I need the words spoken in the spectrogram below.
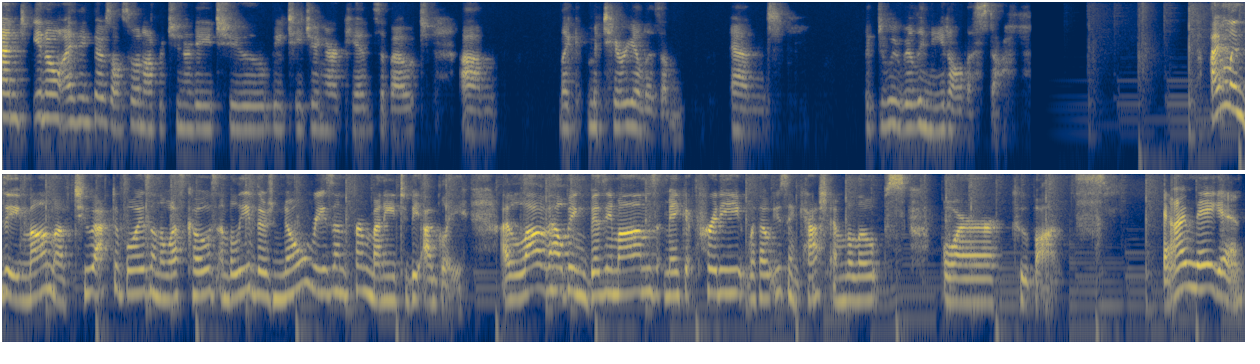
and you know, I think there's also an opportunity to be teaching our kids about um, like materialism and like, do we really need all this stuff? I'm Lindsay, mom of two active boys on the West Coast, and believe there's no reason for money to be ugly. I love helping busy moms make it pretty without using cash envelopes or coupons. I'm Megan.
